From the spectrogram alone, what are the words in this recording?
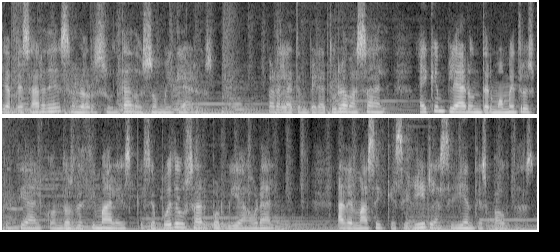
y a pesar de eso los resultados son muy claros. Para la temperatura basal hay que emplear un termómetro especial con dos decimales que se puede usar por vía oral. Además hay que seguir las siguientes pautas.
